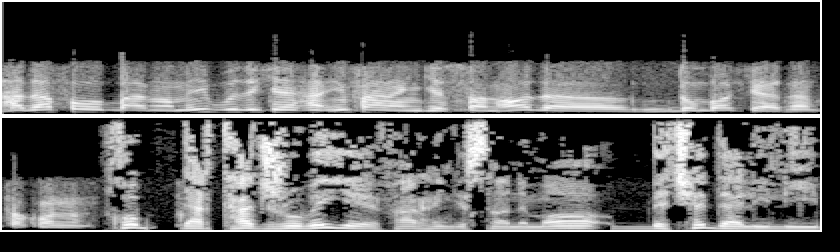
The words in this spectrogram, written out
هدف و برنامه بوده که این فرهنگستان ها دنبال کردن تا کنون. خب در تجربه فرهنگستان ما به چه دلیلی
